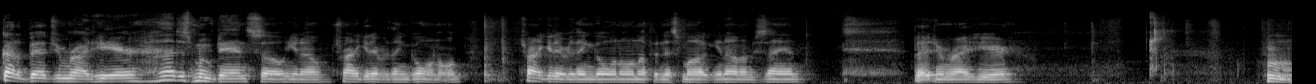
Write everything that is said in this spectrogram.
got a bedroom right here I just moved in so you know trying to get everything going on Trying to get everything going on up in this mug, you know what I'm saying? Bedroom right here. Hmm.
